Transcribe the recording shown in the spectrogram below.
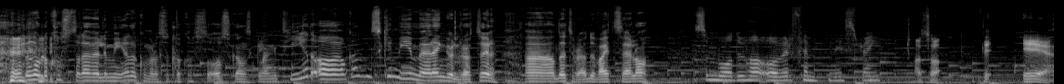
det kommer til å koste deg veldig mye. Det kommer også til å koste oss ganske lang tid, og ganske mye mer enn gulrøtter. Uh, det tror jeg du veit selv òg. Så må du ha over 15 i strength. Altså, det er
